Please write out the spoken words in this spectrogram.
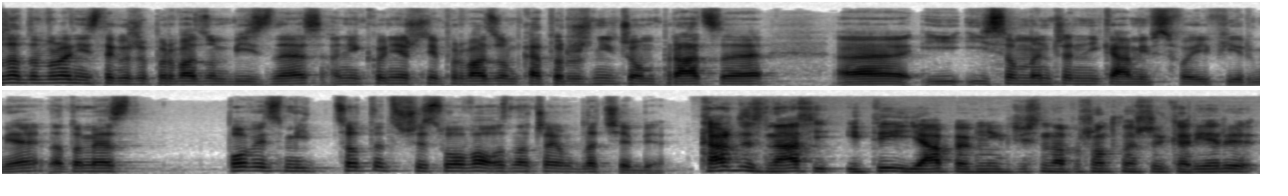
zadowoleni z tego, że prowadzą biznes, a niekoniecznie prowadzą katorżniczą pracę e, i, i są męczennikami w swojej firmie. Natomiast powiedz mi, co te trzy słowa oznaczają dla ciebie? Każdy z nas, i ty i ja pewnie gdzieś na początku naszej kariery,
